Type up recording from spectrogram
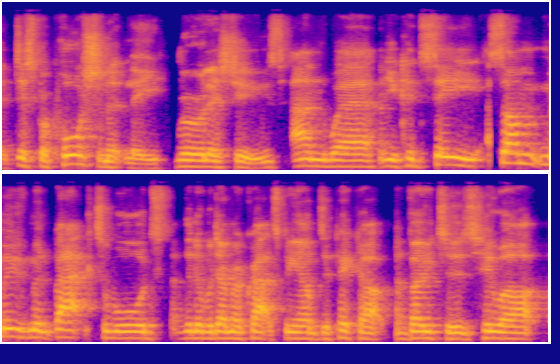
uh, disproportionately rural issues, and where you could see some movement back towards the Liberal Democrats being able to pick up voters who are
